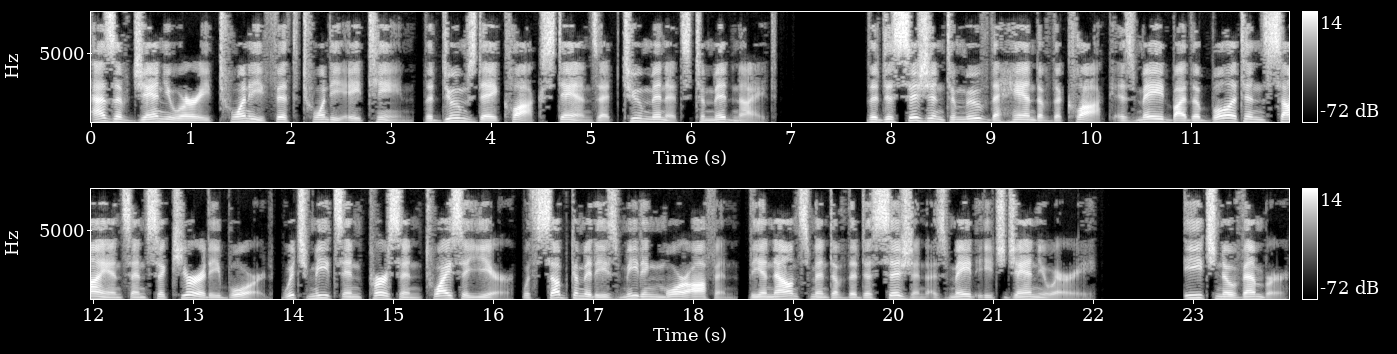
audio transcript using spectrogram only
As of January 25, 2018, the doomsday clock stands at 2 minutes to midnight. The decision to move the hand of the clock is made by the Bulletin's Science and Security Board, which meets in person twice a year, with subcommittees meeting more often. The announcement of the decision is made each January. Each November,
